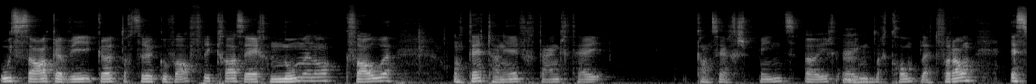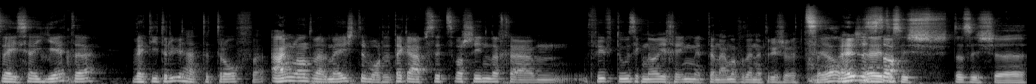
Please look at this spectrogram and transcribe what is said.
Aussagen wie «Geht doch zurück auf Afrika» sind eigentlich nur noch gefallen. Und dort habe ich einfach gedacht, hey, ganz ehrlich, spinnt es euch Mhm. eigentlich komplett. Vor allem, es weiss ja jeder, wenn die drei hätten getroffen. England wäre Meister geworden, dann gäbe es jetzt wahrscheinlich ähm, 5000 neue Kinder mit den Namen von diesen drei Schützen. Ja, Weißt du, hey, so? das ist, das ist äh,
